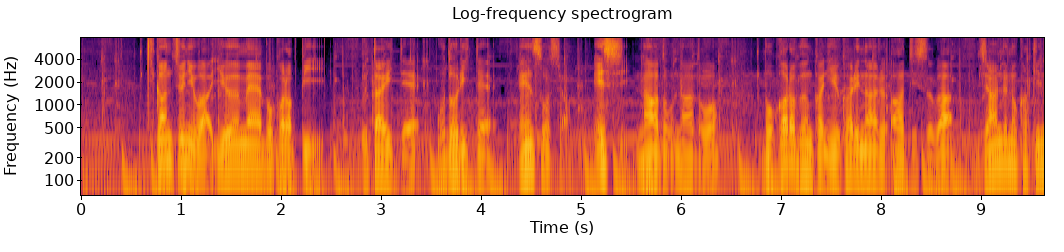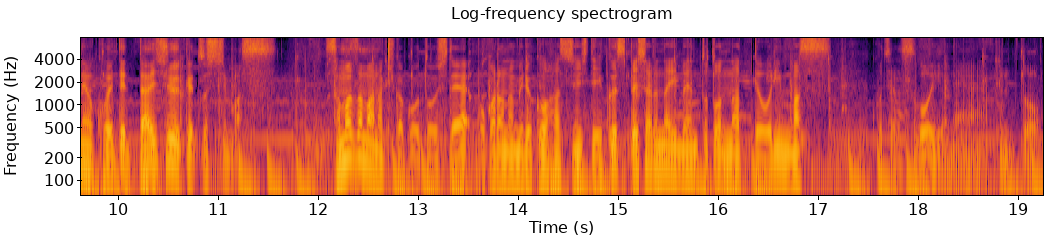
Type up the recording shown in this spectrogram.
期間中には有名ボカロ P 歌い手踊り手演奏者絵師などなどボカロ文化にゆかりのあるアーティストがジャンルの垣根を越えて大集結します。さまざまな企画を通してボカロの魅力を発信していくスペシャルなイベントとなっております。こちらすごいよねほんと。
